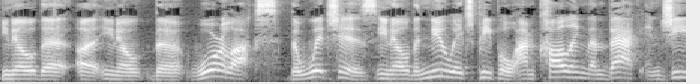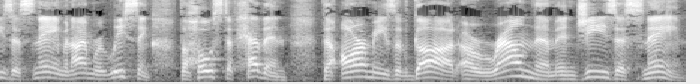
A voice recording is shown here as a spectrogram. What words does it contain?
you know, the, uh, you know, the warlocks, the witches, you know, the new age people. I'm calling them back in Jesus' name and I'm releasing the host of heaven, the armies of God around them in Jesus' name.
